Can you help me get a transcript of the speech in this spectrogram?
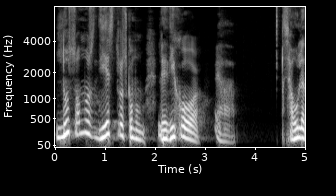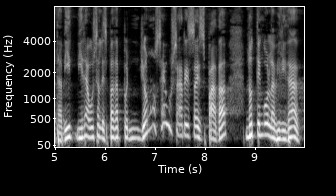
no somos diestros, como le dijo eh, Saúl a David, mira, usa la espada, pues yo no sé usar esa espada, no tengo la habilidad.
